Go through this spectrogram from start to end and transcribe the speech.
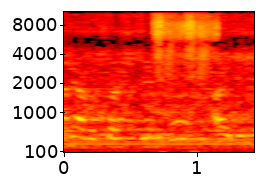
anyone have a question? I do.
